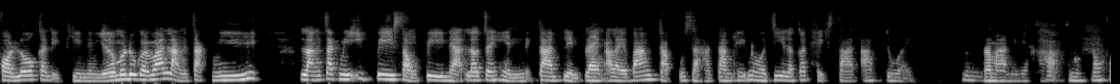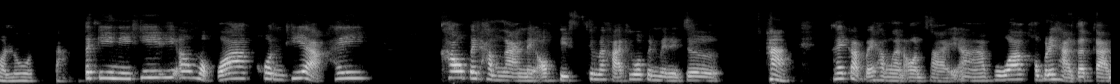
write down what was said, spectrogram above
follow กันอีกทีหนึ่งเดี๋ยวเรามาดูกันว่าหลังจากนี้ หลังจากนี้อีกปีสองปีเนี่ย เราจะเห็นการเปลี่ยนแปลงอะไรบ้างกับอุตสาหกรรมเทคโนโลยีแล้วก็ tech startup ด้วย ประมาณนี้ค่ะต้อง follow ตามตะกี้นี้ที่ที่อ้อมบอกว่าคนที่อยากให้เข้าไปทำงานในออฟฟิศใช่ไหมคะที่ว่าเป็น manager ค่ะ ให้กลับไปทำงาน on-site อ่าเพราะว่าเขาบริหารจัดการ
